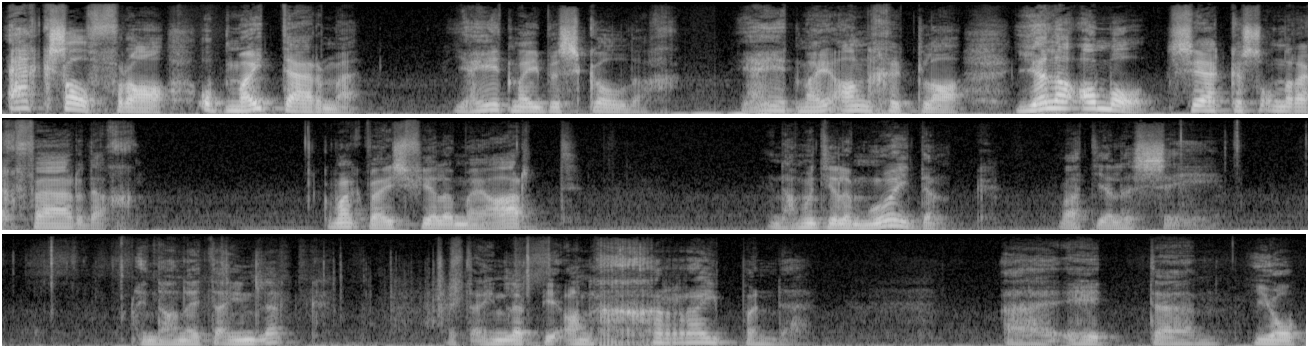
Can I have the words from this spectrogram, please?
Ek sal vra op my terme. Jy het my beskuldig. Jy het my aangekla. Julle almal sê ek is onregverdig. Kom ek wys vir julle my hart. En dan moet julle mooi dink wat julle sê. En dan uiteindelik uiteindelik die aangrypende uh het uh, Job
